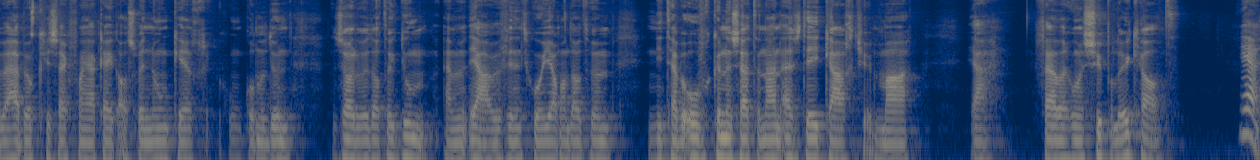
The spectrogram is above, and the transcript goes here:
we hebben ook gezegd van ja, kijk, als we het nog een keer gewoon konden doen, dan zouden we dat ook doen. En ja, we vinden het gewoon jammer dat we hem niet hebben over kunnen zetten naar een SD-kaartje. Maar ja, verder gewoon super leuk gehad. Ja,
